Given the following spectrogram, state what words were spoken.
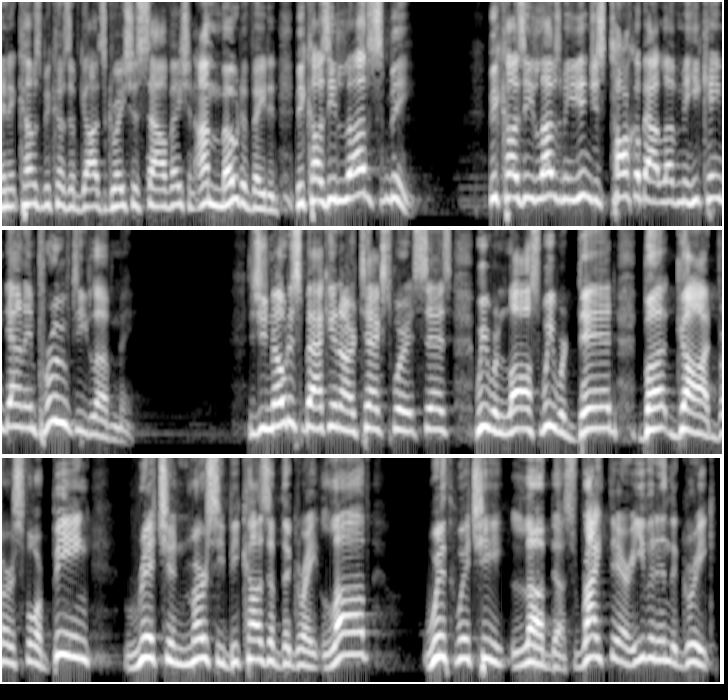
and it comes because of God's gracious salvation. I'm motivated because He loves me. Because He loves me. He didn't just talk about loving me, He came down and proved He loved me. Did you notice back in our text where it says, We were lost, we were dead, but God, verse 4, being rich in mercy because of the great love with which he loved us. Right there, even in the Greek,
